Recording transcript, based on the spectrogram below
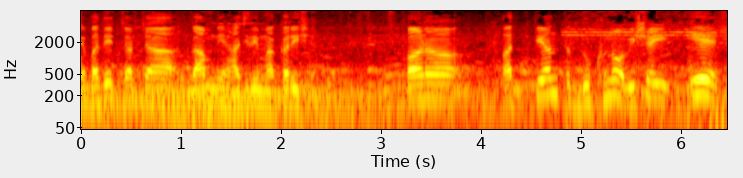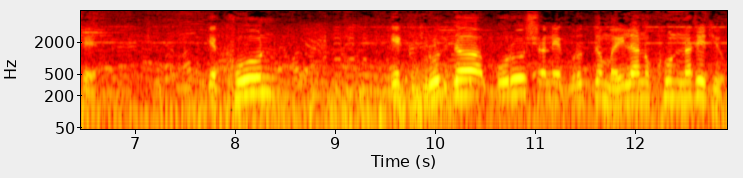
એ બધી જ ચર્ચા ગામની હાજરીમાં કરી છે. પણ અત્યંત દુઃખનો વિષય એ છે કે ખૂન એક વૃદ્ધ પુરુષ અને એક વૃદ્ધ મહિલાનું ખૂન નથી થયું.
